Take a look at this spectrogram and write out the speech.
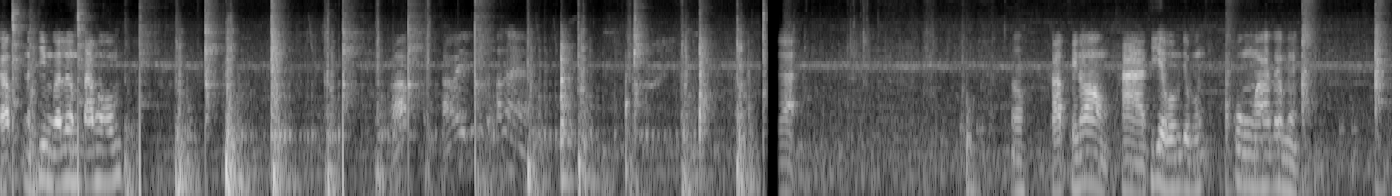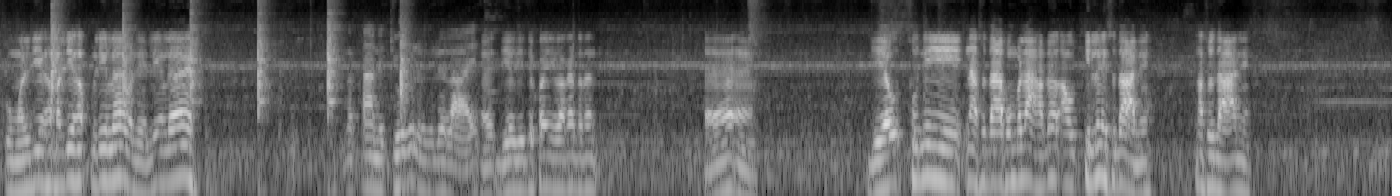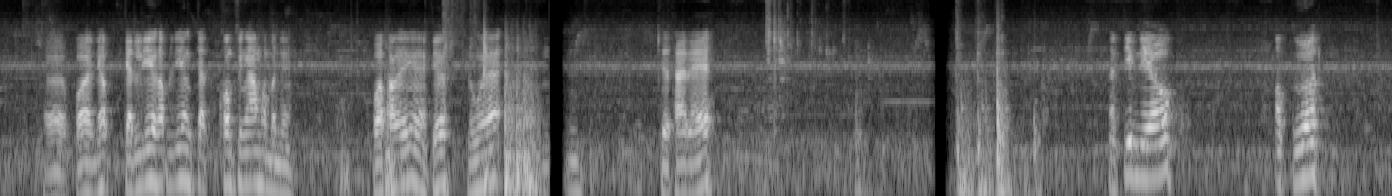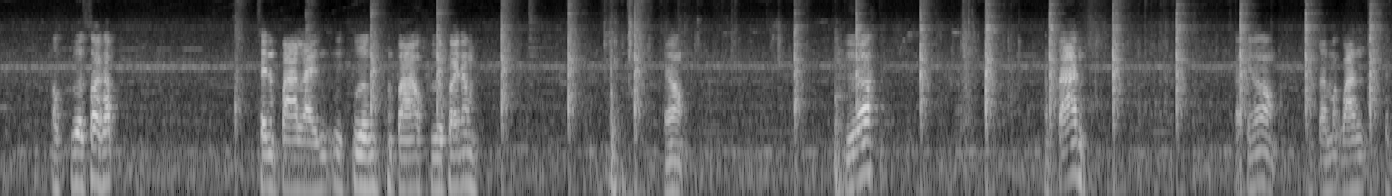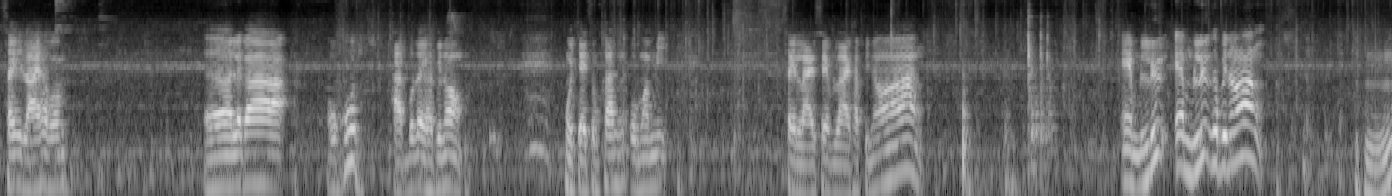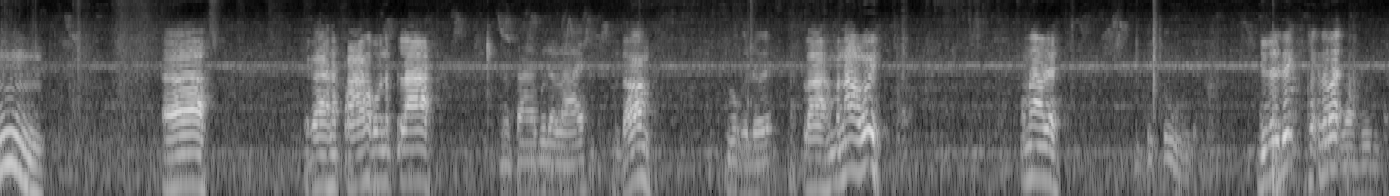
ครับน้ำจิ้มก็เริ่มตามครับผม ครับทำไอ้ที่ทำไง เนี่ยเอาครับพี่น้องหาที่ผมเดี๋ยวผมกุ้งมาครับเนี่ยกุ้งมาเลี้ยงครับมาเลี้ยงครับมาเลี้ยงเลยวันนี้เลี้ยงเลยน้ำตาลในจุ๊บเลยหลายเออเดี๋ยวเดี๋ยวจะค่อยว่ากันตอนนั้นเออเออเดี๋ยวชุดนี้น้ำโซดาผมไปล้างครับเด้อเอากินเลยโซดานี่น้ำโซดานี่เออพอครับจัดเลี้ยงครับเลี้ยงจัดความสวยงามครับมันนี่พอพักเลยเจอรู้ไหมเจอถ่ายเลย น้ำจิ้มเดียว เอาเกลือ เอาเกลือซอยครับ ใส่น้ำปลาอะไรมีเปลืองน้ำปลาเอาเกลือซอยน้ำพี่น้องเกลือน้ำตาลครับพี่น้องน้ำตาลมักหวานใส่หลายครับผม เออแล้วก็โอ้โหขาดบ่ได้ครับพี่น้อง หัวใจสำคัญโอมามิใส่หลายเซฟหลายครับพี่น้อง เอ็มลึกเอ็มลึกครับพี่น้อง อื้อหืมอ่าแล้วก็น้ำปลาครับผมน้ำปลาน้ำตาลบุละลายถูกต้องลวกกันเลยน้ำปลามะนาวเลยมะนาวเลยที่ตู้อยู่เลยดิเห็นไหม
